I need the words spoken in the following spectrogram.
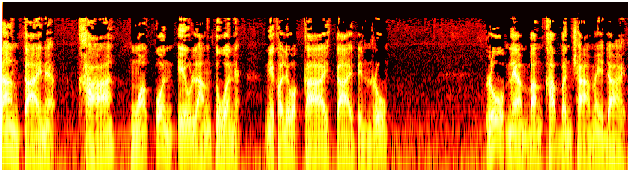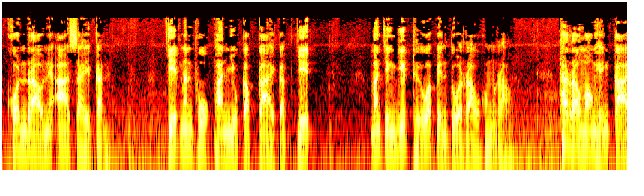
ร่างกายเนี่ยขาหัวก้นเอวหลังตัวเนี่ยนี่เขาเรียกว่ากายกายเป็นรูป รูปเนี่ยบังคับบัญชาไม่ได้ คนเราเนี่ยอาศัยกัน จิตมันผูกพันอยู่กับกายกับจิต มันจึงยึดถือว่าเป็นตัวเราของเรา ถ้าเรามองเห็นกาย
